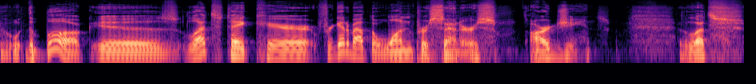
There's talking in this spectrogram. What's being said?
the book is let's take care, forget about the one percenters, our genes. Let's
